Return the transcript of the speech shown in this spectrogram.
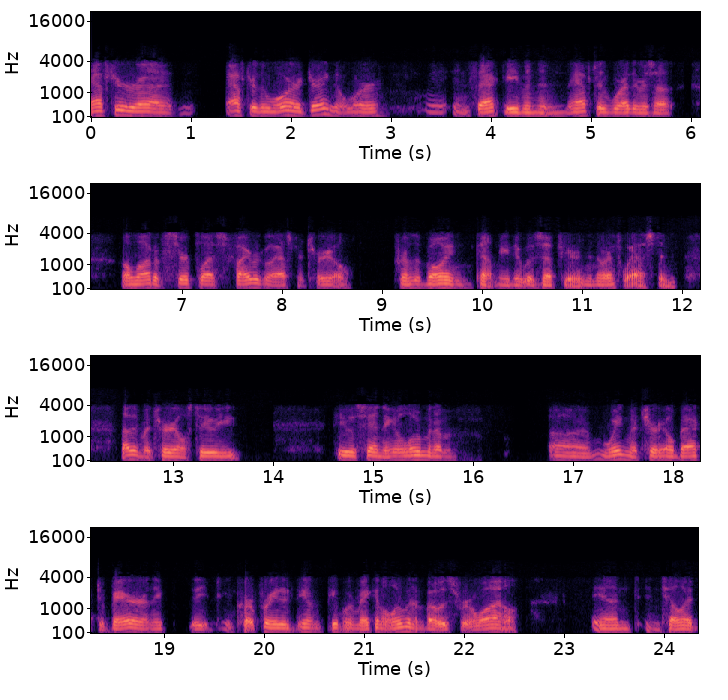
after uh, after the war, during the war, in fact, even after the war, there was a a lot of surplus fiberglass material from the Boeing company that was up here in the Northwest, and other materials too. He he was sending aluminum uh, wing material back to Bear, and they they incorporated. You know, people were making aluminum bows for a while and until it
